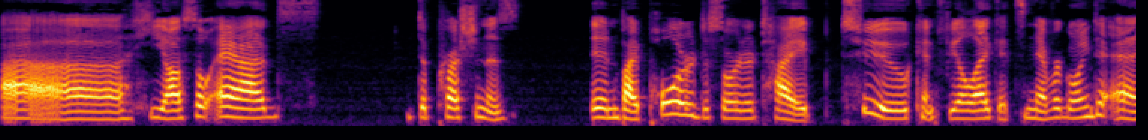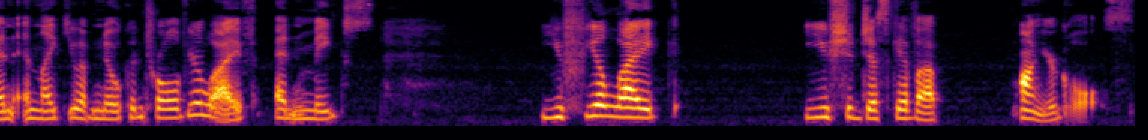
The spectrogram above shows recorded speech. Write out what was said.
Uh, he also adds depression is in bipolar disorder type 2 can feel like it's never going to end and like you have no control of your life and makes you feel like you should just give up on your goals.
